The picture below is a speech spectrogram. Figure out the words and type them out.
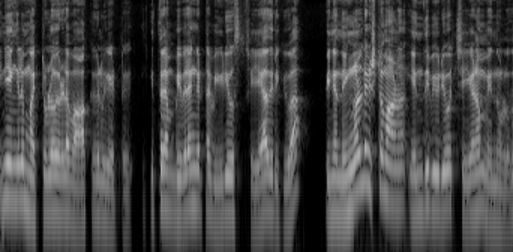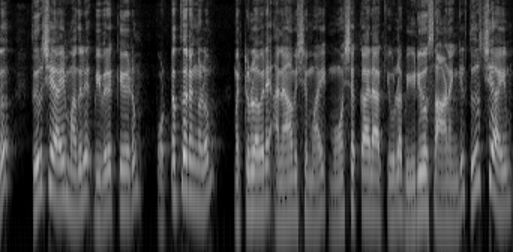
ഇനിയെങ്കിലും മറ്റുള്ളവരുടെ വാക്കുകൾ കേട്ട് ഇത്തരം വിവരം കെട്ട വീഡിയോസ് ചെയ്യാതിരിക്കുക. പിന്നെ നിങ്ങളുടെ ഇഷ്ടമാണ് എന്ത് വീഡിയോ ചെയ്യണം എന്നുള്ളത് തീർച്ചയായും അതിൽ വിവരക്കേടും പൊട്ടത്തരങ്ങളും മറ്റുള്ളവരെ അനാവശ്യമായി മോശക്കാരാക്കിയുള്ള വീഡിയോസ് ആണെങ്കിൽ തീർച്ചയായും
